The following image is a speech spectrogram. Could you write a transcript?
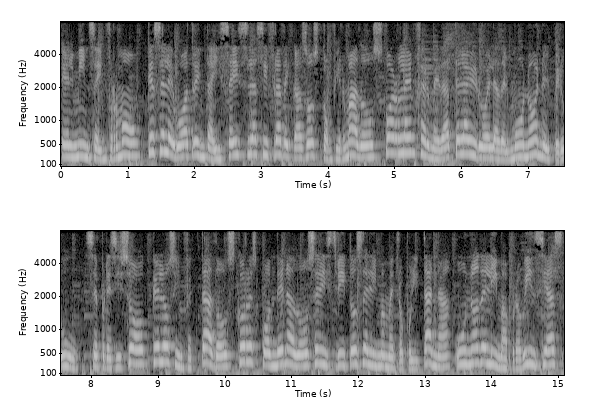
El MINSA informó que se elevó a 36 la cifra de casos confirmados por la enfermedad de la viruela del mono en el Perú. Se precisó que los infectados corresponden a 12 distritos de Lima Metropolitana, uno de Lima Provincias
